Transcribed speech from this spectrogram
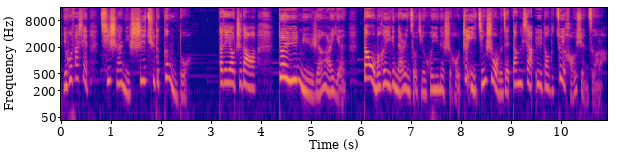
你会发现其实啊，你失去的更多。大家要知道啊，对于女人而言，当我们和一个男人走进婚姻的时候，这已经是我们在当下遇到的最好选择了。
